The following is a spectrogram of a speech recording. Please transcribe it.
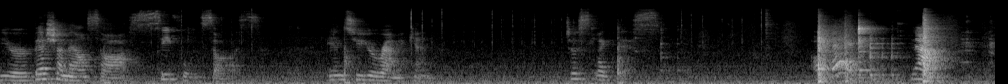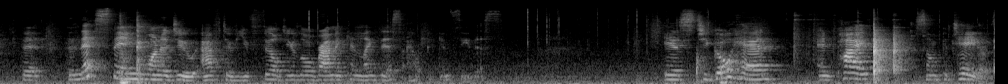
your bechamel sauce, seafood sauce, into your ramekin. Just like this. Okay, now, the, the next thing you want to do after you've filled your little ramekin like this, I hope you can see this, is to go ahead and pipe some potatoes.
